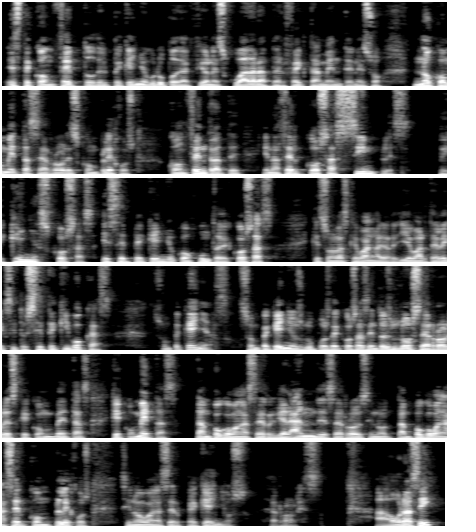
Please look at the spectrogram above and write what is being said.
Este concepto del pequeño grupo de acciones cuadra perfectamente en eso. No cometas errores complejos. Concéntrate en hacer cosas simples, pequeñas cosas, ese pequeño conjunto de cosas que son las que van a llevarte al éxito. Y si te equivocas, son pequeñas, son pequeños grupos de cosas, entonces los errores que cometas, que cometas, tampoco van a ser grandes errores, sino tampoco van a ser complejos, sino van a ser pequeños errores. Ahora sí,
